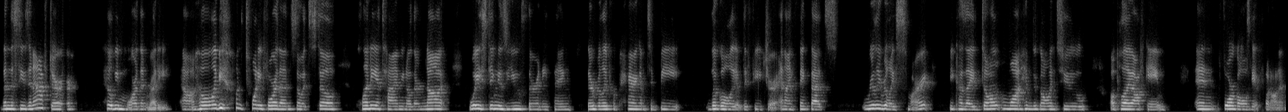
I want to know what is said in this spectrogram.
then the season after, he'll be more than ready. Uh, he'll only be 24 then. So it's still plenty of time. You know, they're not wasting his youth or anything. They're really preparing him to be the goalie of the future. And I think that's really, really smart because I don't want him to go into a playoff game and four goals get put on it.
